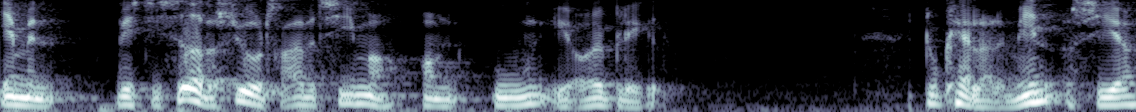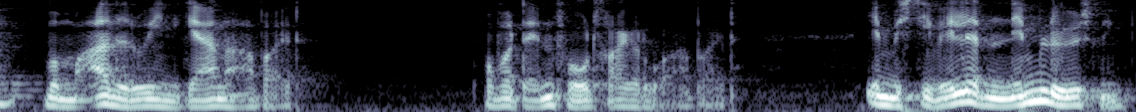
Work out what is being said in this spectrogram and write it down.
jamen hvis de sidder der 37 timer om ugen i øjeblikket, du kalder dem ind og siger, hvor meget vil du egentlig gerne arbejde? Og hvordan foretrækker du at arbejde? Jamen hvis de vælger den nemme løsning,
